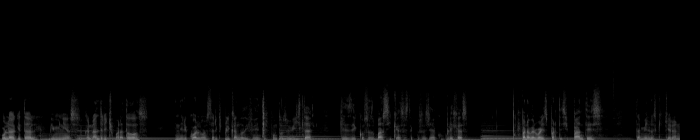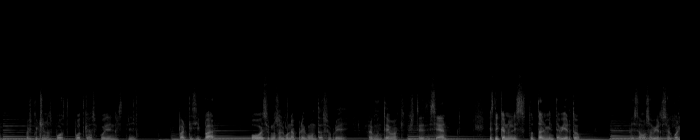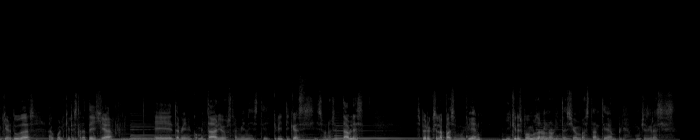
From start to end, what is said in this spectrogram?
Hola, ¿qué tal? Bienvenidos a su canal Derecho para Todos, en el cual vamos a estar explicando diferentes puntos de vista, desde cosas básicas hasta cosas ya complejas. Van a haber varios participantes, también los que quieran o escuchen los podcasts pueden este, participar o hacernos alguna pregunta sobre algún tema que ustedes desean. Este canal es totalmente abierto, estamos abiertos a cualquier duda, a cualquier estrategia, eh, también comentarios, también este, críticas si son aceptables. Espero que se la pasen muy bien y que les podemos dar una orientación bastante amplia. Muchas gracias.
